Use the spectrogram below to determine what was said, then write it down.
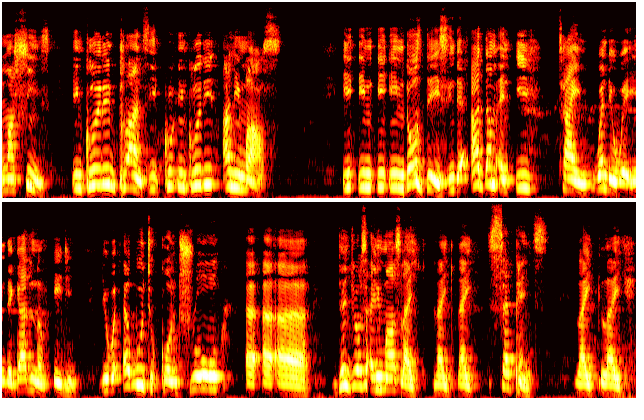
uh machines, including plants, including animals. In, in, in those days, in the Adam and Eve time, when they were in the Garden of Eden, they were able to control uh, uh, uh, dangerous animals like like like serpents, like like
